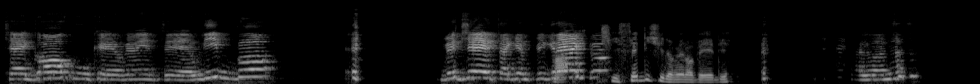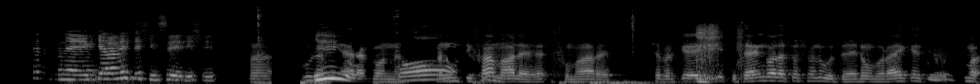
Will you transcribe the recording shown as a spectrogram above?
C'è Goku che ovviamente è Ulibbo. Vegeta che è Pi Ma greco. C16 dove lo vedi? Eragon. Eragon è chiaramente C16. Ma scusami Io? Aragon, No. ma non ti fa male fumare? Cioè perché ti tengo alla tua salute e non vorrei che ma-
